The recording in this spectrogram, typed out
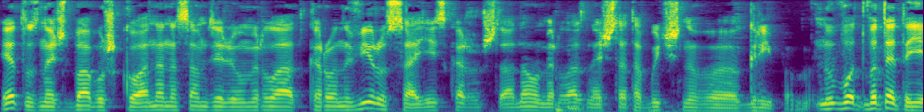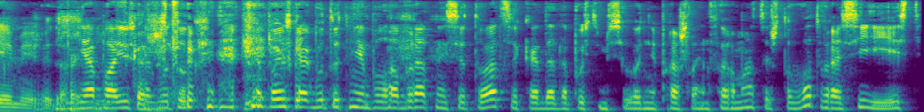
эту, значит, бабушку, она на самом деле умерла от коронавируса, а ей скажут, что она умерла, значит, от обычного гриппа. Ну вот, вот это я имею в виду. Я боюсь, как бы тут, я боюсь, как бы тут не было обратной ситуации, когда, допустим, сегодня прошла информация, что вот в России есть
